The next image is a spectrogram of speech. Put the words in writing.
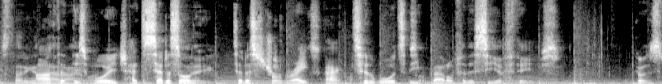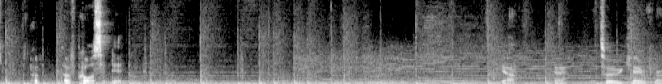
at that this voyage had set us on, Set us straight back towards the battle for the Sea of Thieves. Because, of, of course it did. Yeah, yeah. That's where we came from.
